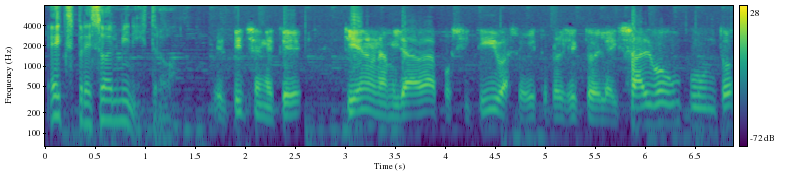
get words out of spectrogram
expresó el ministro el PIT-CNT tiene una mirada positiva sobre este proyecto de ley, salvo un punto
